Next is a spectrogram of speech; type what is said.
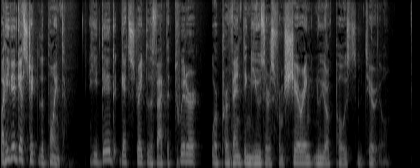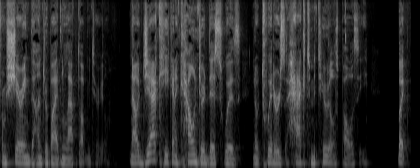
But he did get straight to the point. He did get straight to the fact that Twitter were preventing users from sharing New York Post's material, from sharing the Hunter Biden laptop material. Now, Jack, he kind of countered this with, you know, Twitter's hacked materials policy. But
